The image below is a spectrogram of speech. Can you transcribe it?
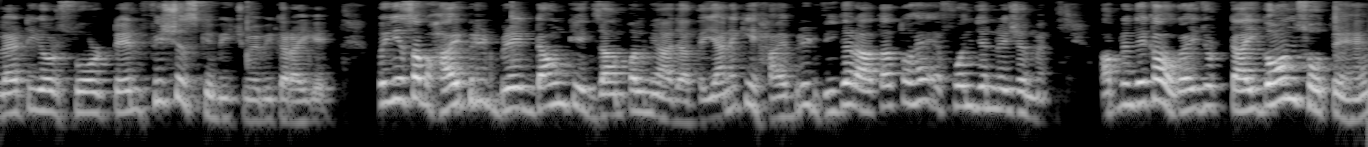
प्लेटी और सोर्ट टेल फिशेस के बीच में भी कराई गई। तो ये सब हाइब्रिड ब्रेकडाउन के एग्ज़ाम्पल में आ जाते हैं। यानी कि हाइब्रिड विगर आता तो है एफ़ वन जनरेशन में। आपने देखा होगा, ये जो टाइगॉन्स होते हैं,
